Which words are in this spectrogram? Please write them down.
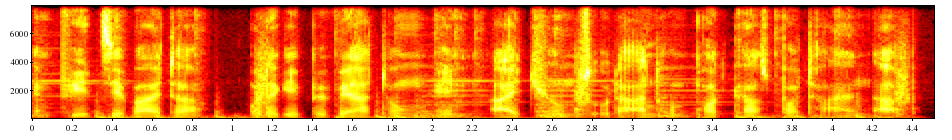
empfehlt sie weiter oder gebt Bewertungen in iTunes oder anderen Podcast-Portalen ab.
